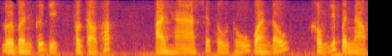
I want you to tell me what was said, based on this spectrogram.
đôi bên cứ việc phân cao thấp tại hạ sẽ tụ thủ quan đấu không giúp bên nào.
